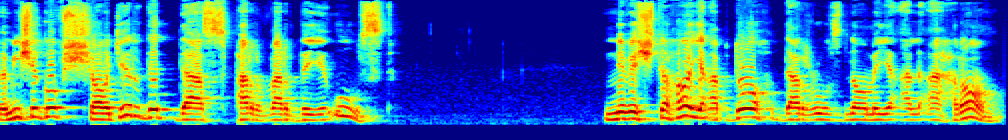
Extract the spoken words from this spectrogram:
و میشه گفت شاگرد دست پرورده اوست. نوشته های عبده در روزنامه الاهرام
